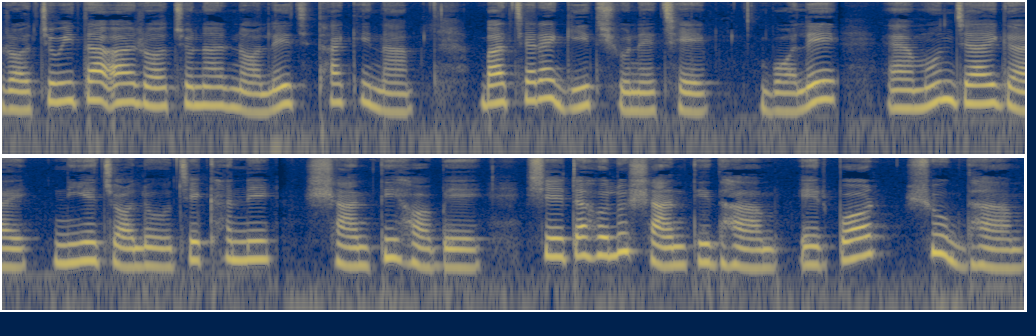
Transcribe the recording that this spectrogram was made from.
রচয়িতা আর রচনার নলেজ থাকে না। বাচ্চারা গীত শুনেছে। বলে এমন জায়গায় নিয়ে চলো যেখানে শান্তি হবে। সেটা হলো শান্তিধাম, এরপর সুখধাম।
